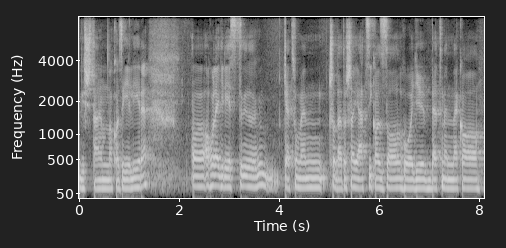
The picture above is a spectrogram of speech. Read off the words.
listámnak az élére ahol egyrészt Catwoman csodálatosan játszik azzal, hogy Batmannek a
